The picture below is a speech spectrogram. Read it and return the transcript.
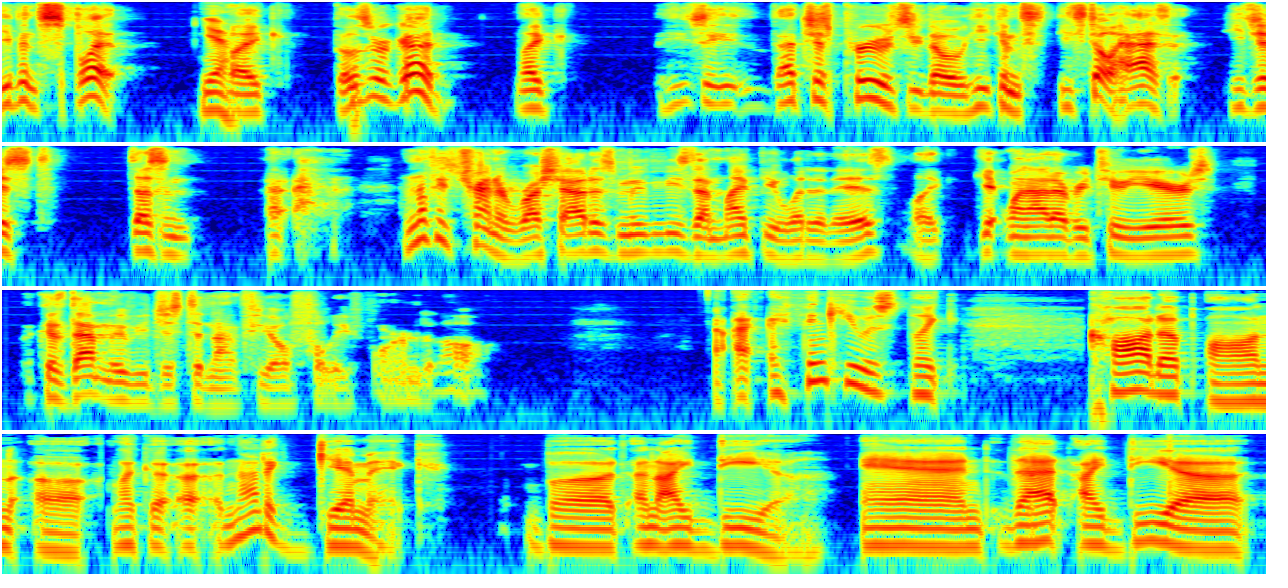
even split. Yeah, like those are good. Like he's he, that just proves you know he can he still has it. He just doesn't. I, I don't know if he's trying to rush out his movies. That might be what it is. Like get one out every two years because that movie just did not feel fully formed at all. I, I think he was like caught up on a, like a, a not a gimmick but an idea. And that idea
